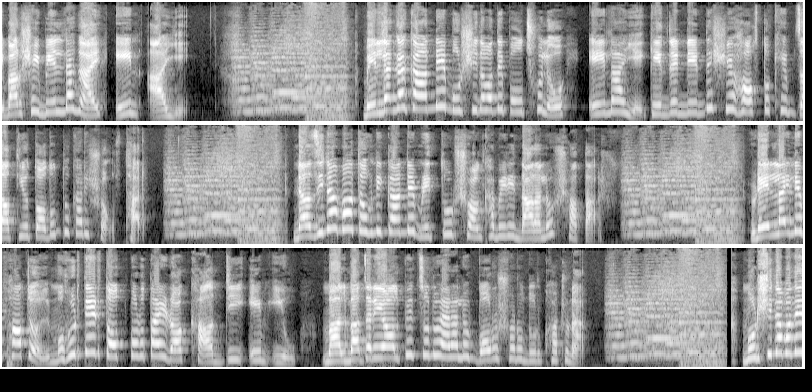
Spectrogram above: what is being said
এবার সেই বেলডাঙ্গায় এনআইএ। বেলডাঙ্গা কাণ্ডে মুর্শিদাবাদে পৌঁছল এনআইএ, কেন্দ্রের নির্দেশে হস্তক্ষেপ জাতীয় তদন্তকারী সংস্থার। নাজিরাবাদ অগ্নিকাণ্ডে মৃত্যুর সংখ্যা বেড়ে দাঁড়াল সাতাশ। রেললাইনে ফাটল, মুহূর্তের তৎপরতায় রক্ষা ডিএমইউ। মালবাজারে অল্পের জন্য এড়ালো বড়সড় দুর্ঘটনা। মুর্শিদাবাদে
